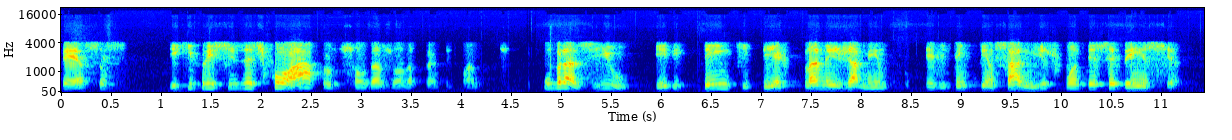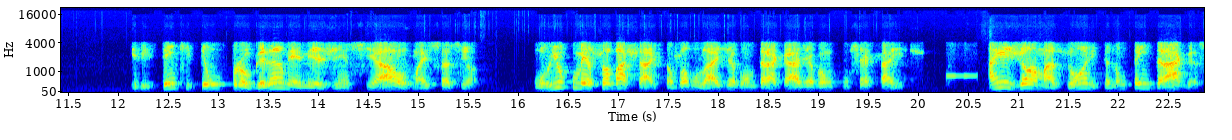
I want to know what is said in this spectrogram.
peças e que precisa escoar a produção da Zona Franca de Manaus. O Brasil ele tem que ter planejamento, ele tem que pensar nisso com antecedência. Ele tem que ter um programa emergencial, mas assim, ó, o rio começou a baixar, então vamos lá e já vamos dragar, já vamos consertar isso. A região amazônica não tem dragas.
